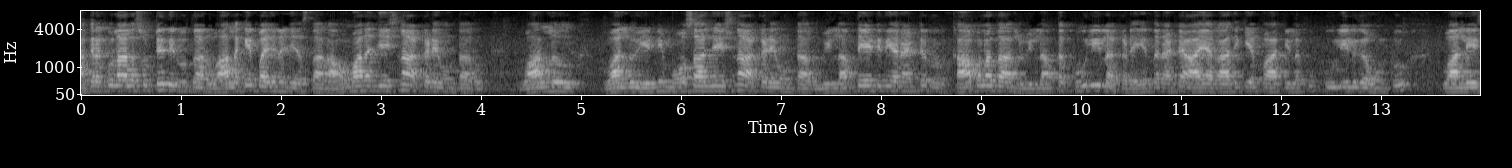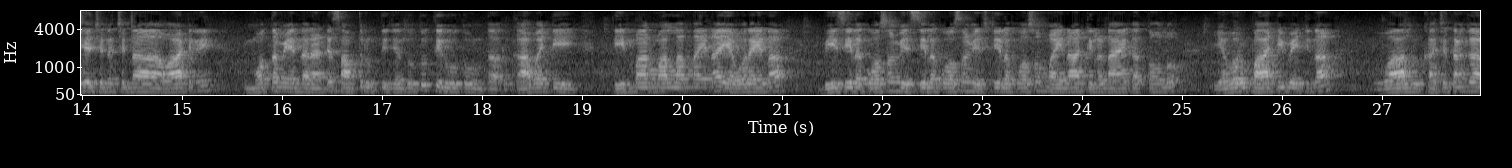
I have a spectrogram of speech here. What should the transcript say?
అగ్రకులాల చుట్టే తిరుగుతారు. వాళ్ళకే భజన చేస్తారు. అవమానం చేసినా అక్కడే ఉంటారు. వాళ్ళు వాళ్ళు ఎన్ని మోసాలు చేసినా అక్కడే ఉంటారు. వీళ్ళంతా ఏంటిది అని అంటే కాపలదారులు. వీళ్ళంతా కూలీలు అక్కడ. ఏంటంటే ఆయా రాజకీయ పార్టీలకు కూలీలుగా ఉంటూ వాళ్ళు వేసే చిన్న చిన్న వాటిని మొత్తం ఏంటంటే సంతృప్తి చెందుతూ తిరుగుతూ ఉంటారు. కాబట్టి తీర్మార్ మల్లన్నైనా ఎవరైనా బీసీల కోసం ఎస్సీల కోసం ఎస్టీల కోసం మైనార్టీల నాయకత్వంలో ఎవరు పార్టీ పెట్టినా వాళ్ళు ఖచ్చితంగా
